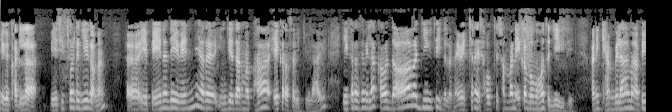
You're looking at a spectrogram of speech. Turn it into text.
ඒක කඩලා බේසික්ස් වලට ගිය ගමන් ඒ පේන දේ වෙන්නේ අර ඉන්ද්‍රිය ධර්ම පහ ඒක රස වෙච්ච වෙලාවේ ඒක රස වෙලා කවදාවත් ජීවිතේ ඉඳලා නැහැ. එච්චරයි සෞඛ්‍ය සම්බන්ධ එකම මොහොත ජීවිතේ. අනික හැම වෙලාවෙම අපි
